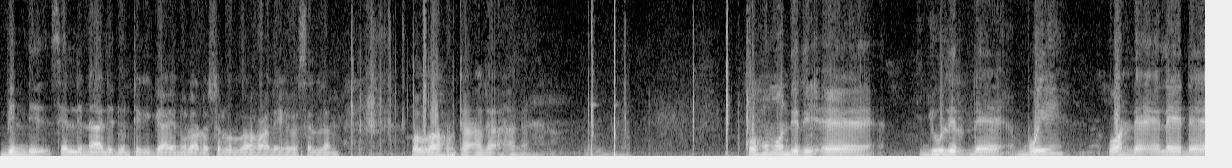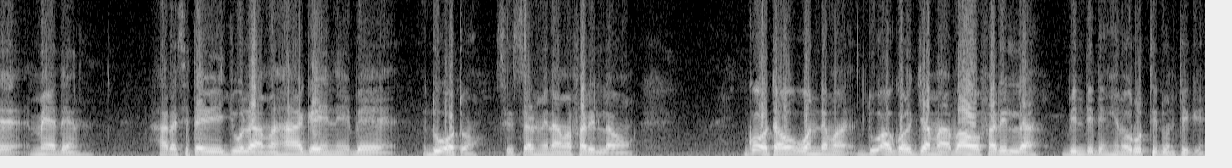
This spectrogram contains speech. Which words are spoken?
bindi sellinali ɗum tigui ga e nuraɗo sallllahu alayhi wa sallam. Wallahu taala alam. Ko humodiri e juulirɗe mbuyi wonɗe e leyɗe meɗen hara si tawi juulama ha gayni ɓe du'oto si salminama farilla on go'o taw wondema du'agol jama ɓawo farilla bindi ɗin hino rutti ɗum tigi.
